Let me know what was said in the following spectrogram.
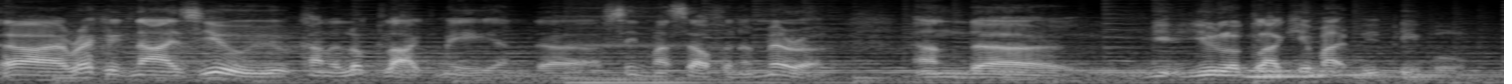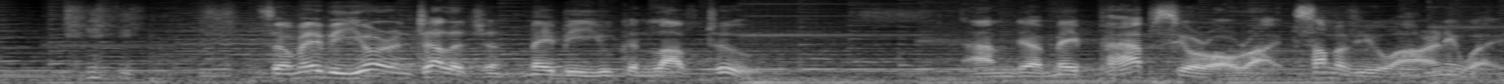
Uh, I recognize you. You kind of look like me, and uh, I've seen myself in a mirror, and uh, you, you look like you might be people. so maybe you're intelligent. Maybe you can love too, and uh, maybe perhaps you're all right. Some of you are anyway.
